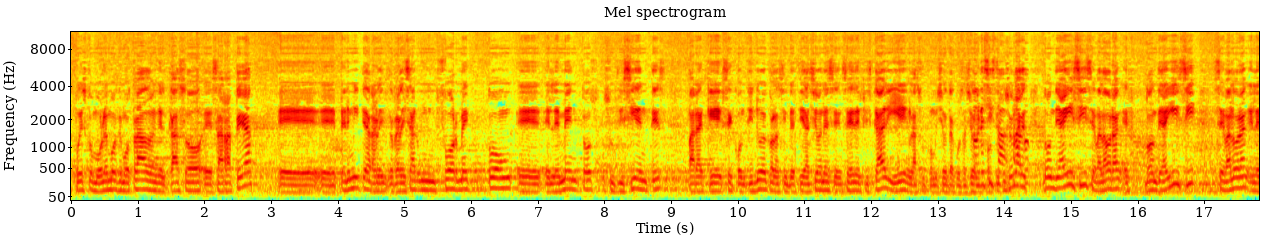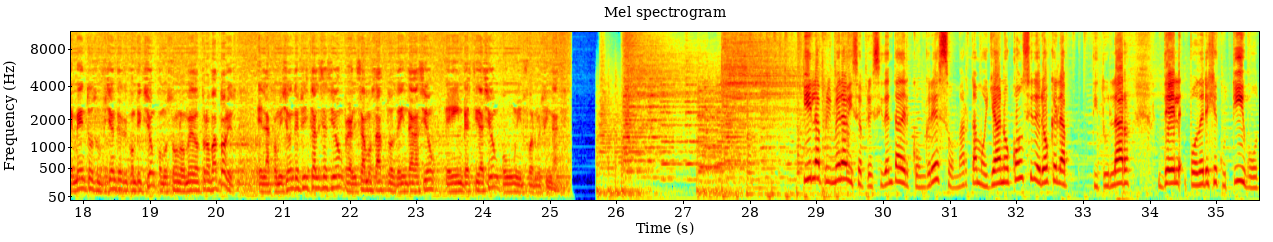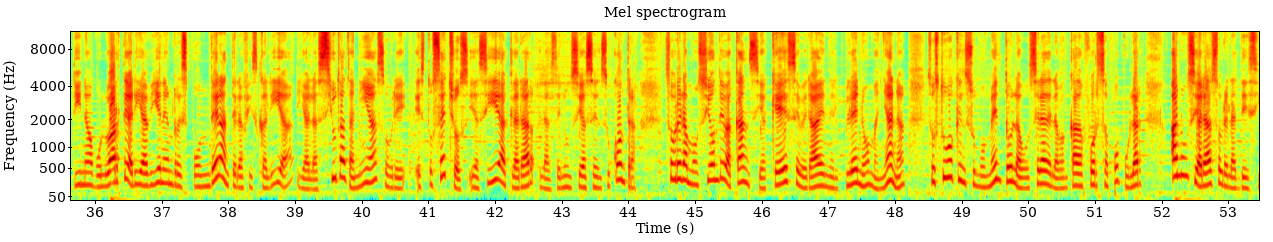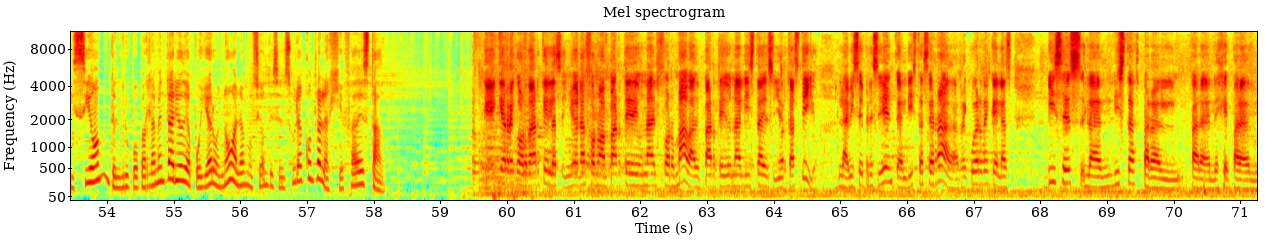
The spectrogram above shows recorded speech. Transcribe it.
pues como lo hemos demostrado en el caso eh, Zarratea, eh, eh, permite realizar un informe con eh, elementos suficientes para que se continúe con las investigaciones en sede fiscal y en la subcomisión de acusaciones constitucionales, donde ahí sí se valoran, donde ahí sí se valoran elementos suficientes de convicción, como son los medios probatorios. En la comisión de fiscalización realizamos actos de indagación e investigación con un informe final. Y la primera vicepresidenta del Congreso, Marta Moyano, consideró que la titular del Poder Ejecutivo, Dina Boluarte, haría bien en responder ante la Fiscalía y a la ciudadanía sobre estos hechos y así aclarar las denuncias en su contra. Sobre la moción de vacancia que se verá en el Pleno mañana, sostuvo que en su momento la vocera de la bancada Fuerza Popular anunciará sobre la decisión del grupo parlamentario de apoyar o no a la moción de censura contra la jefa de Estado hay que recordar que la señora forma parte de una, formaba parte de una lista del señor Castillo, la vicepresidenta, lista cerrada. Recuerden que las vices, las listas para para el, para el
